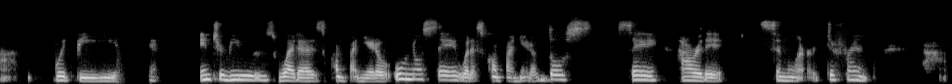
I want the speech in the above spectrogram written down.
uh, would be interviews. What does compañero uno say? What does compañero dos say? How are they similar or different? Um,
